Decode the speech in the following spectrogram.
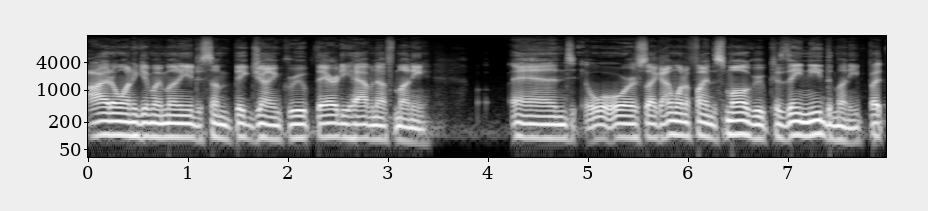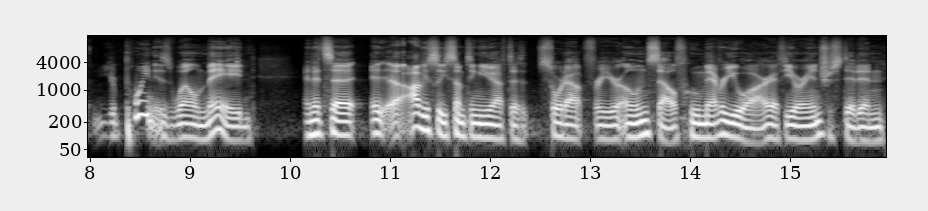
I don't want to give my money to some big giant group; they already have enough money and or it's like I want to find the small group because they need the money. But your point is well made, and it's a it, obviously something you have to sort out for your own self, whomever you are, if you are interested in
